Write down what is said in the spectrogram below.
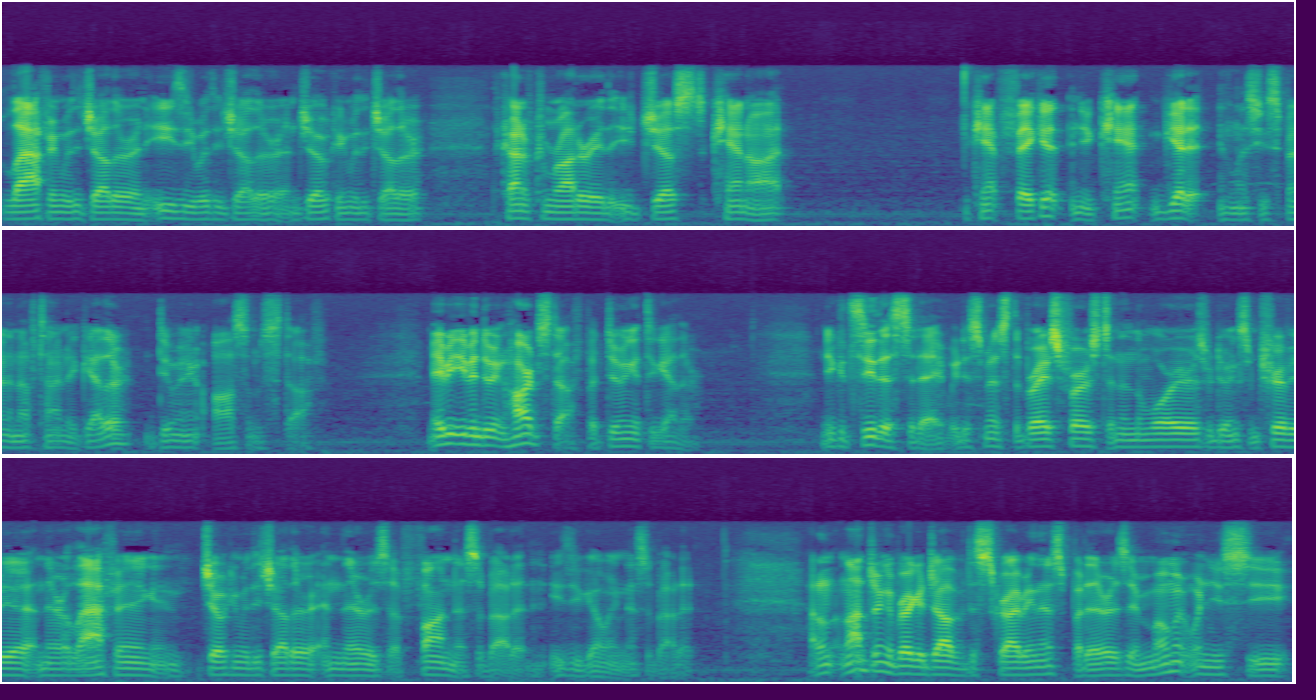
laughing with each other and easy with each other and joking with each other. The kind of camaraderie that you just cannot you can't fake it and you can't get it unless you spend enough time together doing awesome stuff. Maybe even doing hard stuff, but doing it together. You could see this today. We dismissed the Braves first, and then the Warriors were doing some trivia, and they were laughing and joking with each other, and there is a fondness about it, an easygoingness about it. I am not doing a very good job of describing this, but there is a moment when you see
